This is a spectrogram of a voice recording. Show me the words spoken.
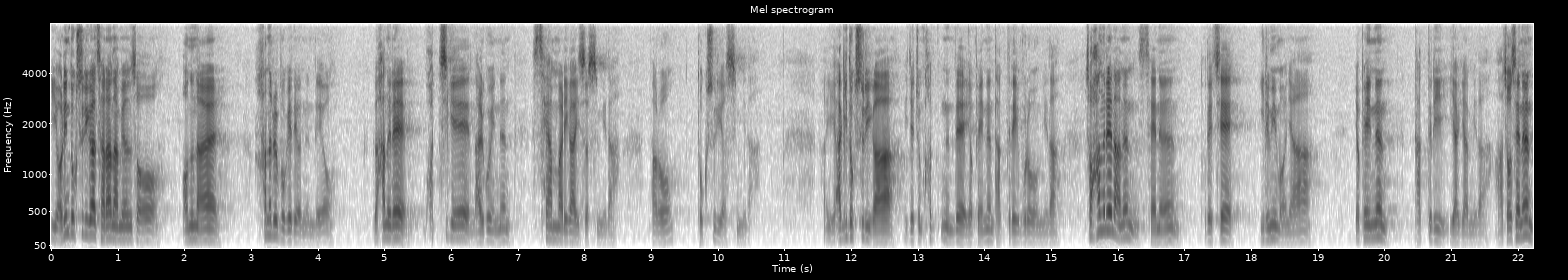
이 어린 독수리가 자라나면서 어느 날 하늘을 보게 되었는데요. 그 하늘에 멋지게 날고 있는 새 한 마리가 있었습니다. 바로 독수리였습니다. 아, 이 아기 독수리가 이제 좀 컸는데 옆에 있는 닭들에게 물어봅니다. 저 하늘에 나는 새는 도대체 이름이 뭐냐? 옆에 있는 닭들이 이야기합니다. 아, 저 새는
